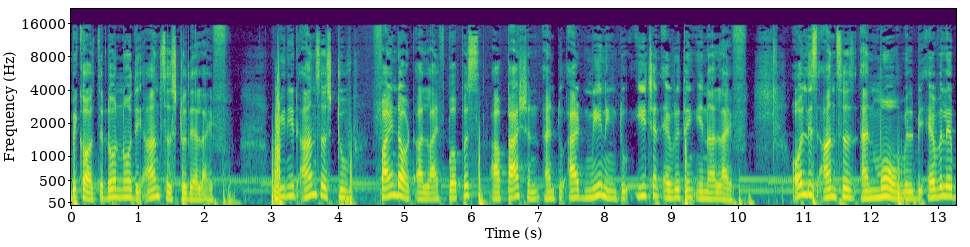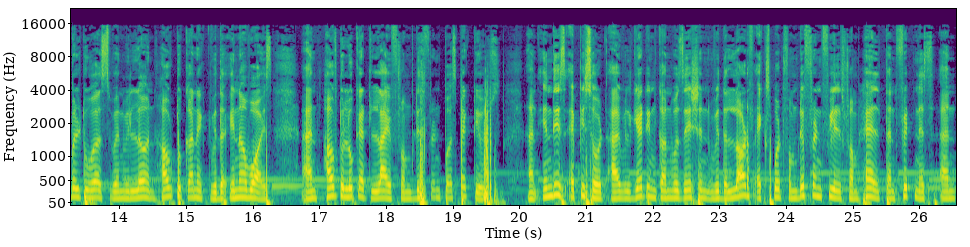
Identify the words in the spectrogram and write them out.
because they don't know the answers to their life. We need answers to find out our life purpose, our passion, and to add meaning to each and everything in our life. All these answers and more will be available to us when we learn how to connect with the inner voice and how to look at life from different perspectives. And in this episode, I will get in conversation with a lot of experts from different fields from health and fitness and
